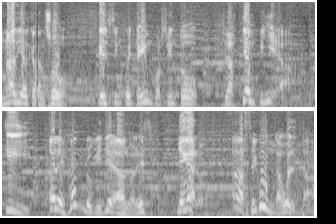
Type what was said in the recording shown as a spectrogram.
nadie alcanzó el 51%, Sebastián Piñera y Alejandro Guillea Álvarez llegaron a segunda vuelta.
